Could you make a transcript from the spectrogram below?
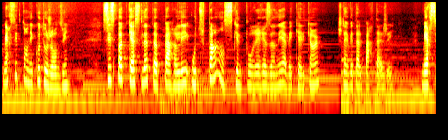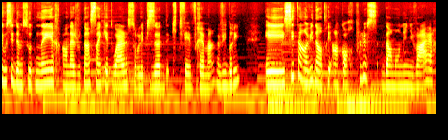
Merci de ton écoute aujourd'hui. Si ce podcast-là t'a parlé ou tu penses qu'il pourrait résonner avec quelqu'un, je t'invite à le partager. Merci aussi de me soutenir en ajoutant 5 étoiles sur l'épisode qui te fait vraiment vibrer. Et si tu as envie d'entrer encore plus dans mon univers,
